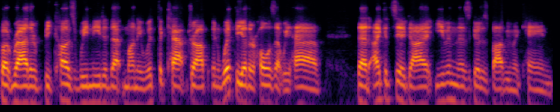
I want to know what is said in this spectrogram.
but rather because we needed that money with the cap drop and with the other holes that we have. That I could see a guy even as good as Bobby McCain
